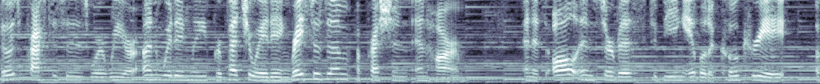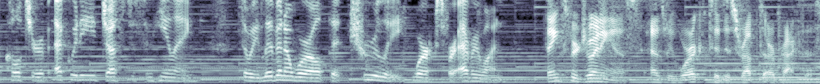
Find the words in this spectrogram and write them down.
Those practices where we are unwittingly perpetuating racism, oppression, and harm. And it's all in service to being able to co create a culture of equity, justice, and healing, so we live in a world that truly works for everyone. Thanks for joining us as we work to disrupt our practice.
